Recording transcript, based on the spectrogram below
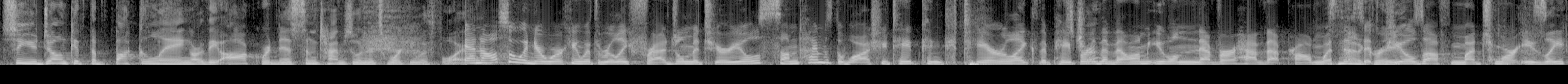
so you don't get the buckling or the awkwardness sometimes when it's working with foil. And also when you're working with really fragile materials, sometimes the washi tape can tear like the paper or the vellum. You will never have that problem with Isn't this. It peels off much more easily.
